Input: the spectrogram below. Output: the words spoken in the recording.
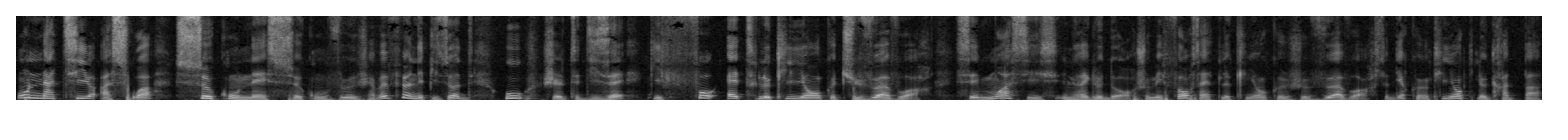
on attire à soi ce qu'on est, ce qu'on veut. J'avais fait un épisode où je te disais qu'il faut être le client que tu veux avoir. C'est moi, c'est une règle d'or. Je m'efforce à être le client que je veux avoir. C'est-à-dire qu'un client qui ne grade pas,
